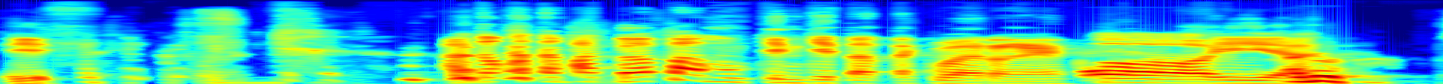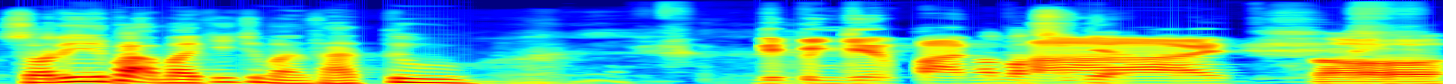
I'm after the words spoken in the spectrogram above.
Atau ke tempat bapak mungkin kita tag bareng ya. Oh iya. Aduh, sorry nih Pak, mic cuma satu. Di pinggir pantai. maksudnya? Oh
